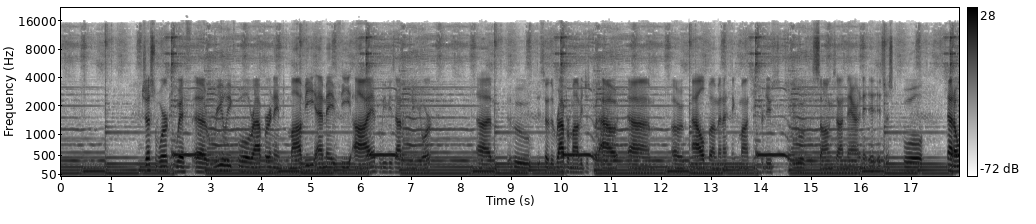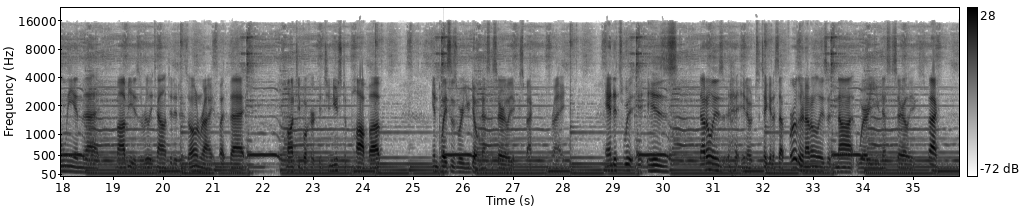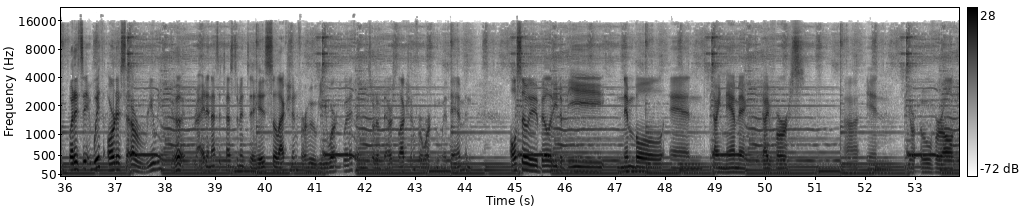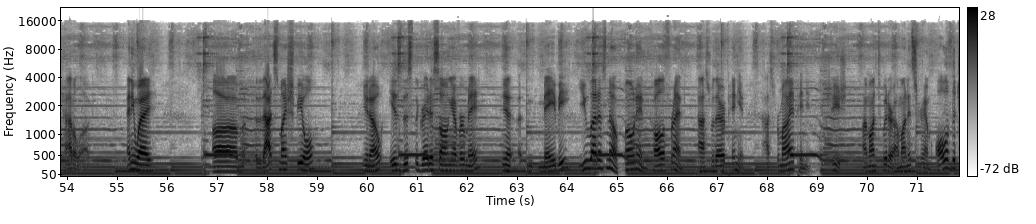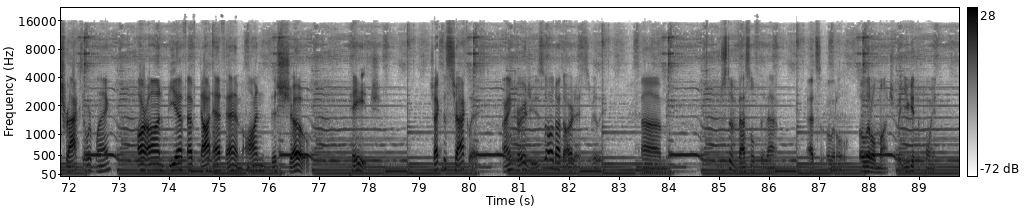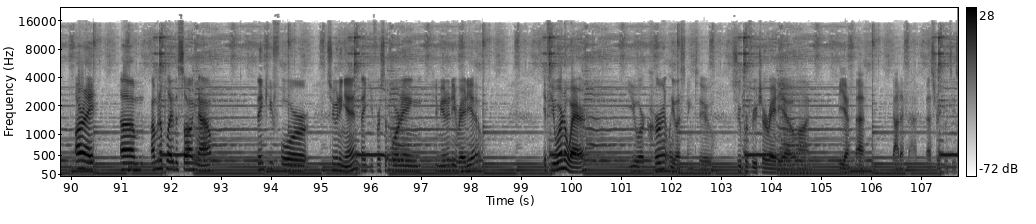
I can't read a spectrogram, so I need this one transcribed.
just worked with a really cool rapper named Mavi, M A V I. I believe he's out of New York. Um, who, so the rapper Mavi just put out um, an album, and I think Monte produced two of the songs on there. And it, it's just cool, not only in that Mavi is really talented in his own right, but that Monte Booker continues to pop up in places where you don't necessarily expect it, right? And it's with his not only is you know to take it a step further not only is it not where you necessarily expect but it's with artists that are really good right? And that's a testament to his selection for who he worked with and sort of their selection for working with him and also the ability to be nimble and dynamic diverse uh, in your overall catalog. Anyway um that's my spiel you know, is this the greatest song ever made? Yeah, uh, maybe. You let us know. Phone in, call a friend, ask for their opinion, ask for my opinion. Sheesh. I'm on Twitter, I'm on Instagram. All of the tracks that we're playing are on BFF.fm on this show page. Check this track list. I encourage you. This is all about the artists, really. Um, just a vessel for them. That's a little a little much, but you get the point. All right. Um, I'm going to play the song now. Thank you for tuning in. Thank you for supporting community radio. If you weren't aware, you are currently listening to Super Future Radio on BFF.FM, best frequencies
